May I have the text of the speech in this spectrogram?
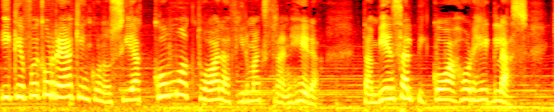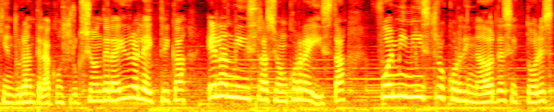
y que fue Correa quien conocía cómo actuaba la firma extranjera. También salpicó a Jorge Glass, quien durante la construcción de la hidroeléctrica en la administración correísta fue ministro coordinador de sectores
